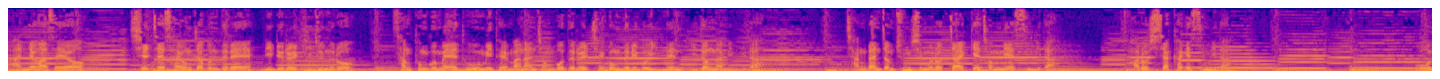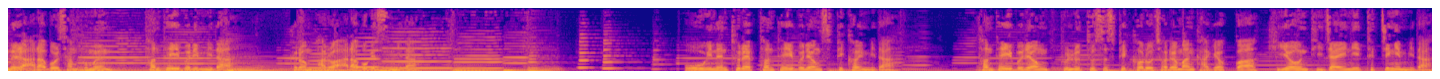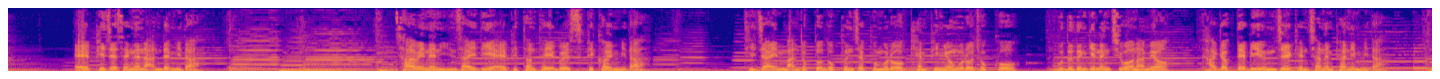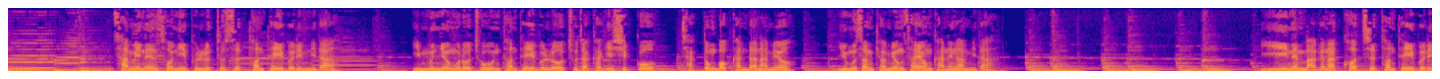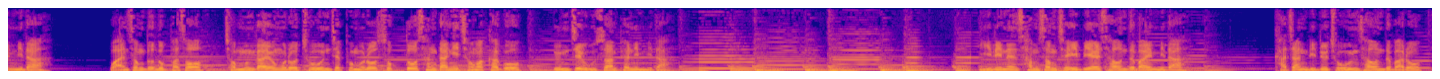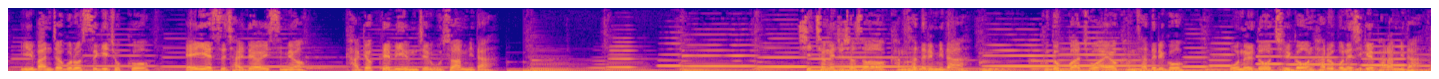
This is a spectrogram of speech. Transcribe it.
안녕하세요. 실제 사용자분들의 리뷰를 기준으로 상품 구매에 도움이 될 만한 정보들을 제공드리고 있는 이덕남입니다. 장단점 중심으로 짧게 정리했습니다. 바로 시작하겠습니다. 오늘 알아볼 상품은 턴테이블입니다. 그럼 바로 알아보겠습니다. 5위는 투랩 턴테이블형 스피커입니다. 턴테이블형 블루투스 스피커로 저렴한 가격과 귀여운 디자인이 특징입니다. LP 재생은 안 됩니다. 4위는 인사이디 LP 턴테이블 스피커입니다. 디자인 만족도 높은 제품으로 캠핑용으로 좋고 무드 등 기능 지원하며 가격 대비 음질 괜찮은 편입니다. 3위는 소니 블루투스 턴테이블입니다. 입문용으로 좋은 턴테이블로 조작하기 쉽고 작동법 간단하며 유무선 겸용 사용 가능합니다. 2위는 마그나 쿼츠 턴테이블입니다. 완성도 높아서 전문가용으로 좋은 제품으로 속도 상당히 정확하고 음질 우수한 편입니다. 1위는 삼성 JBL 사운드바입니다. 가장 리뷰 좋은 사운드바로 일반적으로 쓰기 좋고 AS 잘 되어 있으며 가격 대비 음질 우수합니다. 시청해주셔서 감사드립니다. 구독과 좋아요 감사드리고 오늘도 즐거운 하루 보내시길 바랍니다.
